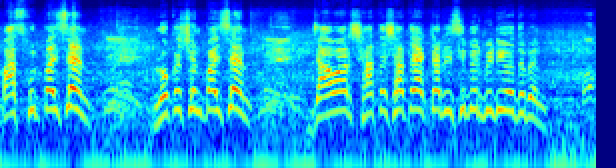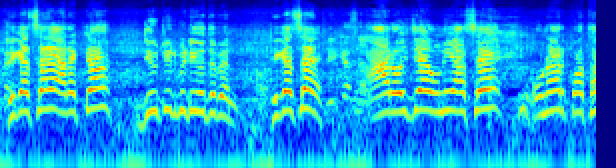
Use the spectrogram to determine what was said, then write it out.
পাসপোর্ট পাইছেন? লোকেশন পাইছেন? যাওয়ার সাথে সাথে একটা রিসিপের ভিডিও দেবেন। ঠিক আছে? আর একটা ডিউটির ভিডিও দেবেন। ঠিক আছে? আর ওই যে উনি আছে ওনার কথা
